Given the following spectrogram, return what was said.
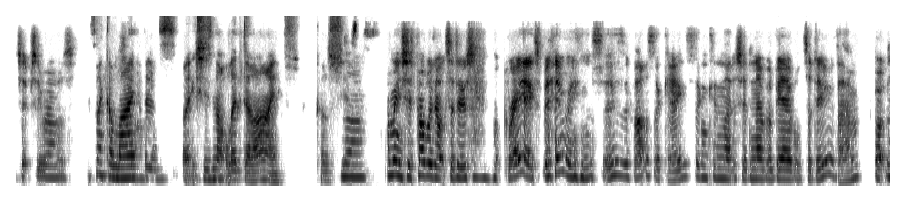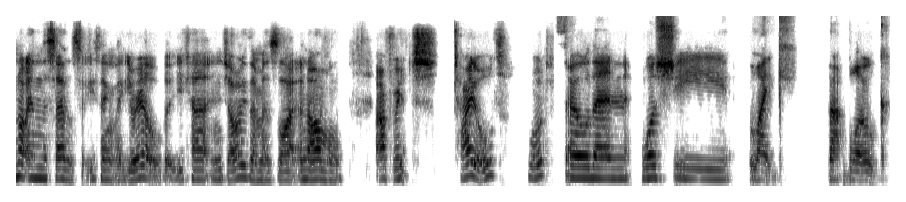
Gypsy Rose. it's like a life that's like she's not lived a life because she's No, I mean she's probably got to do some great experiences if that's the case, thinking that she'd never be able to do them, but not in the sense that you think that you're ill, that you can't enjoy them as like a normal, average child would. So then, was she like that bloke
